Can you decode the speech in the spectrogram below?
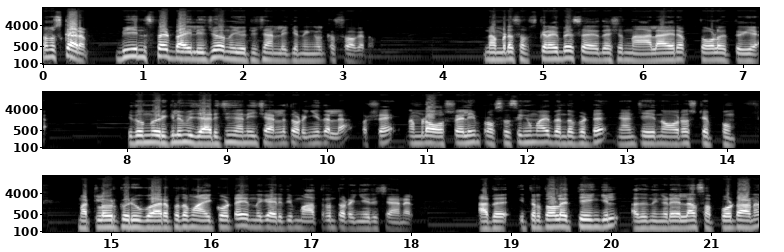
നമസ്കാരം. ബി ഇൻസ്പയർഡ് ബൈ ലിജു എന്ന യൂട്യൂബ് ചാനലിലേക്ക് നിങ്ങൾക്ക് സ്വാഗതം. നമ്മുടെ സബ്സ്ക്രൈബേഴ്സ് ഏകദേശം നാലായിരത്തോളം എത്തുകയാണ് ഇതൊന്നും ഒരിക്കലും വിചാരിച്ച് ഞാൻ ഈ ചാനൽ തുടങ്ങിയതല്ല. പക്ഷേ നമ്മുടെ ഓസ്ട്രേലിയൻ പ്രോസസ്സിങ്ങുമായി ബന്ധപ്പെട്ട് ഞാൻ ചെയ്യുന്ന ഓരോ സ്റ്റെപ്പും മറ്റുള്ളവർക്ക് ഒരു ഉപകാരപ്രദമായിക്കോട്ടെ എന്ന് കരുതി മാത്രം തുടങ്ങിയൊരു ചാനൽ അത് ഇത്രത്തോളം എത്തിയെങ്കിൽ അത് നിങ്ങളുടെ എല്ലാം സപ്പോർട്ടാണ്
